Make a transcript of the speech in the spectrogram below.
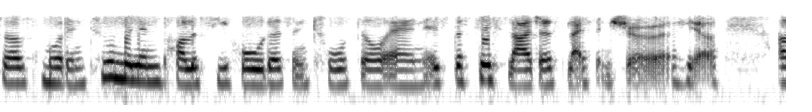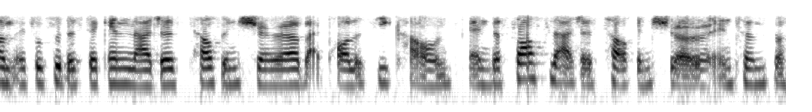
serves more than 2 million policyholders in total and is the fifth largest life insurer here. Um, it's also the second largest health insurer by policy count and the fourth largest health insurer in terms of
